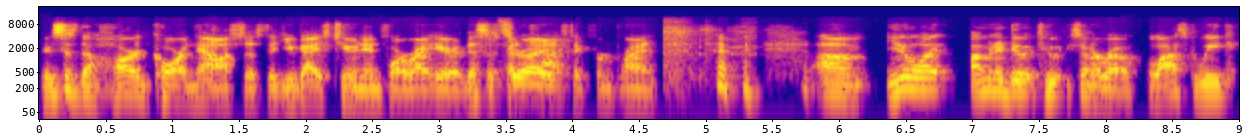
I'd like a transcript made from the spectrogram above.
This is the hardcore analysis that you guys tune in for right here. This is That's fantastic right. from Brian. um, you know what? I'm going to do it two weeks in a row. Last week,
